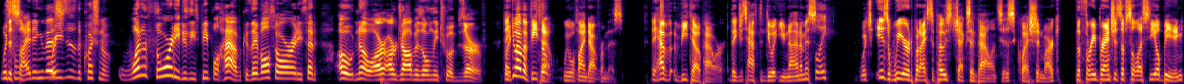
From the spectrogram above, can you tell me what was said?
Which deciding this. raises the question of what authority do these people have because they've also already said oh no our, our job is only to observe They Like, do have a veto. so- we will find out from this. They have veto power. They just have to do it unanimously, which is weird, but I suppose checks and balances, question mark. The three branches of celestial being,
